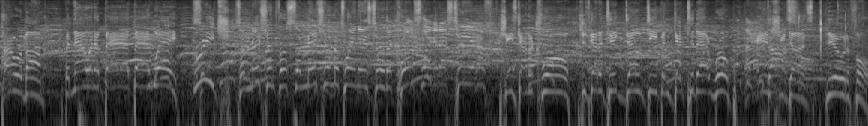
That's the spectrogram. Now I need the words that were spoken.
power bomb. But now in a bad, bad way. Reach. Submission for submission between these two. The cross-legged STF. She's got to crawl. She's got to dig down deep and get to that rope. And she does. Beautiful.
